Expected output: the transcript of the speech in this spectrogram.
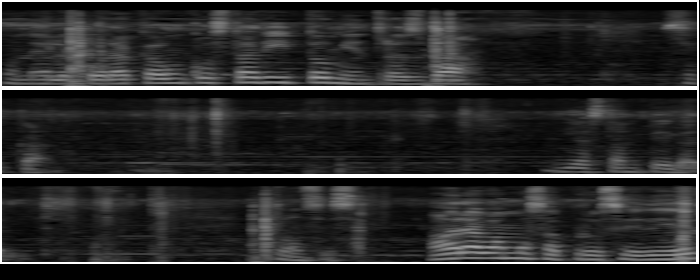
ponerle por acá un costadito mientras va secando ya están pegaditos entonces ahora vamos a proceder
